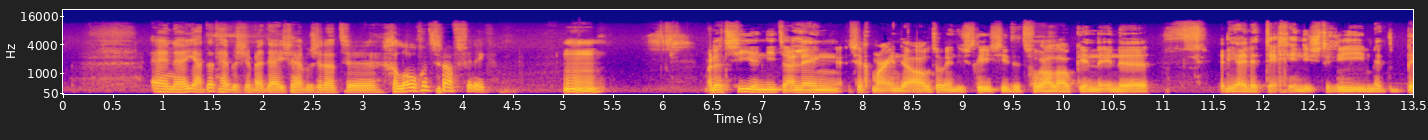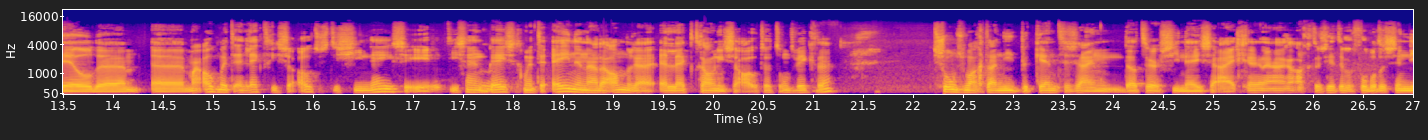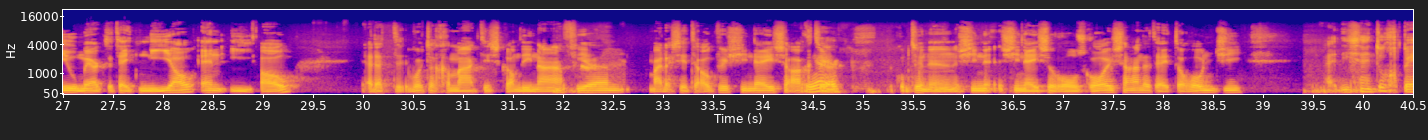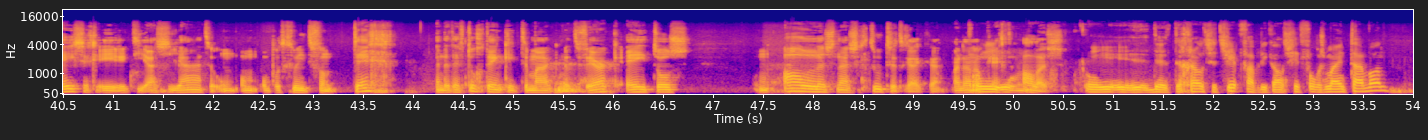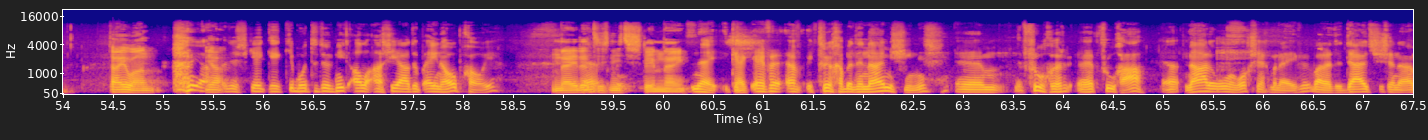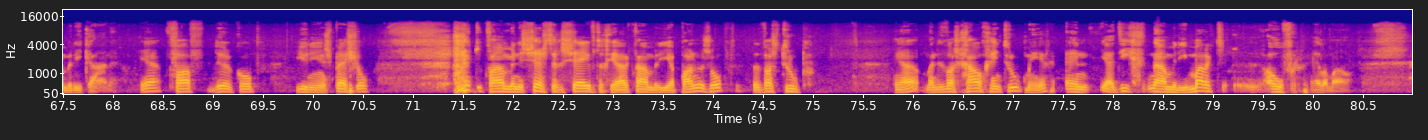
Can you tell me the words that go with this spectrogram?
En eh, ja, dat hebben ze bij deze hebben ze dat eh gelogenstraft, vind ik. Hmm. Maar dat zie je niet alleen zeg maar, in de auto-industrie. Je ziet het vooral ook in, in de, die hele tech-industrie met beelden. eh, maar ook met elektrische auto's. De Chinezen, Erik, die zijn bezig met de ene na de andere elektronische auto te ontwikkelen. Soms mag daar niet bekend te zijn dat er Chinese eigenaren achter zitten. Bijvoorbeeld is een nieuw merk, dat heet NIO, N-I-O. Ja, dat wordt dan gemaakt in Scandinavië. Maar daar zitten ook weer Chinezen achter. Er komt een, een Chine- Chinese Rolls Royce aan, dat heet de Honji. Die zijn toch bezig, Erik, die Aziaten, om, om op het gebied van tech. En dat heeft toch denk ik te maken met werkethos. Om alles naar zich toe te trekken. Maar dan ook echt alles. De, de grootste chipfabrikant zit volgens mij in Taiwan. Taiwan. ja, Ja. Dus kijk, kijk, je moet natuurlijk niet alle Aziaten op één hoop gooien. Nee, dat is niet zo slim, nee. Nee, kijk, even, even ik terug ga bij de naaimachines. Ehm, vroeger, eh, vroeger ah, ja, na de oorlog zeg maar even, waren het de Duitsers en de Amerikanen. Ja, FAF, Durkop, Union Special. Toen kwamen in de 60 en 70 jaar kwamen de Japanners op. Dat was troep. Ja, maar het was gauw geen troep meer. En ja, die namen die markt eh, over helemaal.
